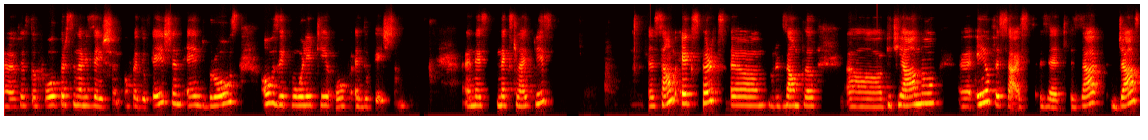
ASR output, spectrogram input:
uh, first of all, personalization of education and growth of the quality of education. Next, next slide, please. Uh, some experts, uh, for example, uh, Picciano, uh, emphasized that, that just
